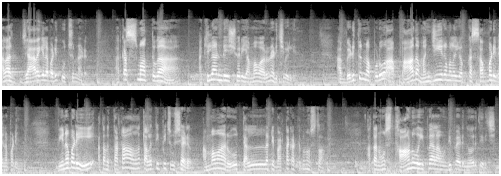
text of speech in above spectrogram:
అలా జారగిలపడి కూర్చున్నాడు. అకస్మాత్తుగా అఖిలాండేశ్వరి అమ్మవారు నడిచి వెళ్ళింది. ఆ వెడుతున్నప్పుడు ఆ పాద మంజీరముల యొక్క సవ్వడి వినపడింది. వినబడి అతను తటాలను తల తిప్పి చూశాడు. అమ్మవారు తెల్లటి బట్ట కట్టుకుని వస్తోంది. అతను స్థాను వైపు అలా ఉండిపోయాడు నోరు తెరిచి.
